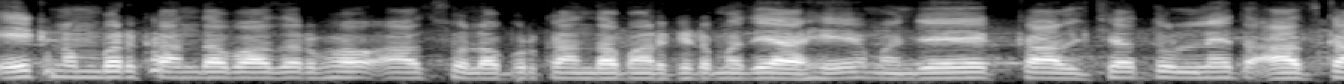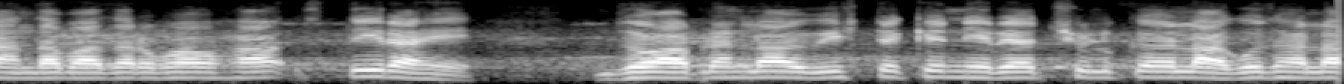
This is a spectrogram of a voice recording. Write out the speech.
एक नंबर कांदा बाजारभाव आज सोलापूर कांदा मार्केटमध्ये आहे. म्हणजे कालच्या तुलनेत आज कांदा बाजारभाव हा स्थिर आहे. जो आपल्याला वीस टक्के निर्यात शुल्क लागू झाला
